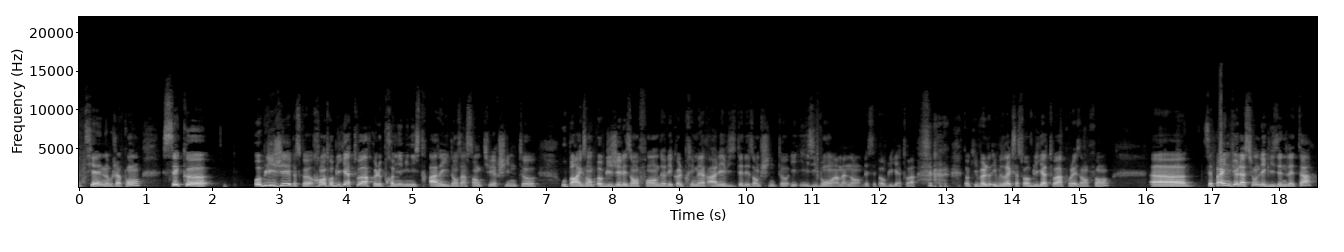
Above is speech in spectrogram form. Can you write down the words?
tiennent au Japon, c'est que obliger, parce que rendre obligatoire que le Premier ministre aille dans un sanctuaire shinto, ou par exemple obliger les enfants de l'école primaire à aller visiter des temples shinto, ils, y vont hein, maintenant, mais c'est pas obligatoire. Donc ils, veulent, ils voudraient que ça soit obligatoire pour les enfants. Euh, c'est pas une violation de l'Église et de l'État,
